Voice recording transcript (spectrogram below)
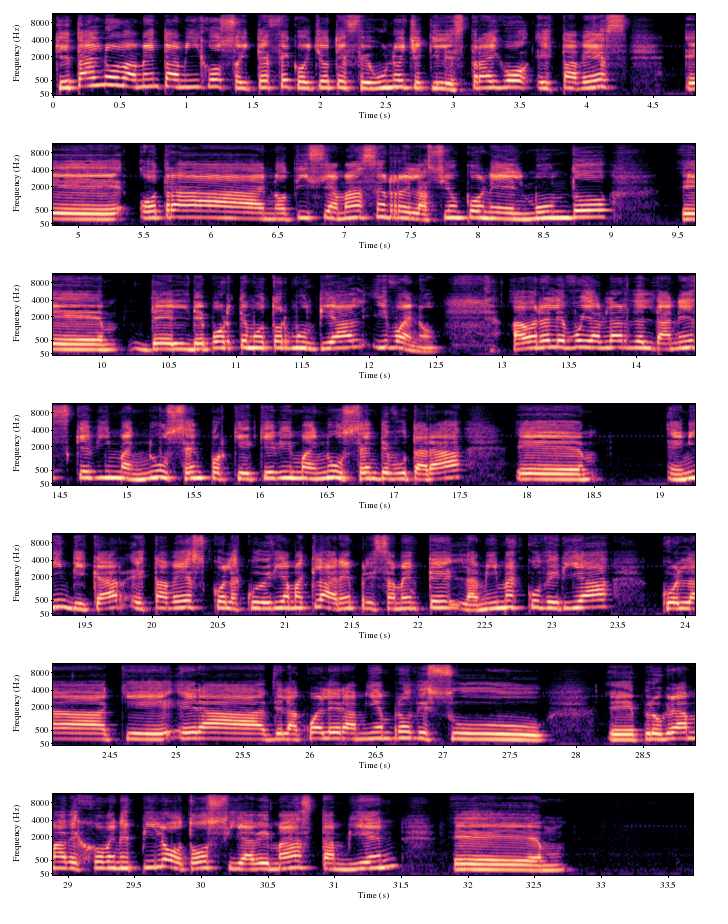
¿Qué tal nuevamente amigos? Soy Tefe Coyote F1 y aquí les traigo esta vez eh, otra noticia más en relación con el mundo eh, del deporte motor mundial y bueno, ahora les voy a hablar del danés Kevin Magnussen porque Kevin Magnussen debutará eh, en IndyCar esta vez con la escudería McLaren, precisamente la misma escudería con la que era de la cual era miembro de su eh, programa de jóvenes pilotos y además también eh,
